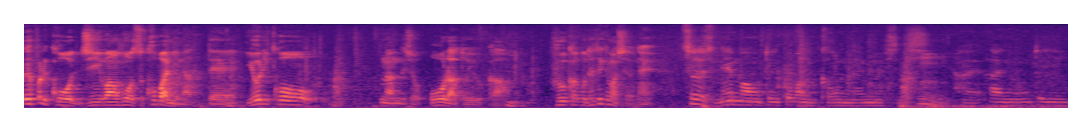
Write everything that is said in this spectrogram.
やっぱりこう G1 ホース小馬になってよりこうなんでしょうオーラというか風格出てきましたよね。そうですね。まあ本当に小判の顔になりましたし、うん。はい、あの本当に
